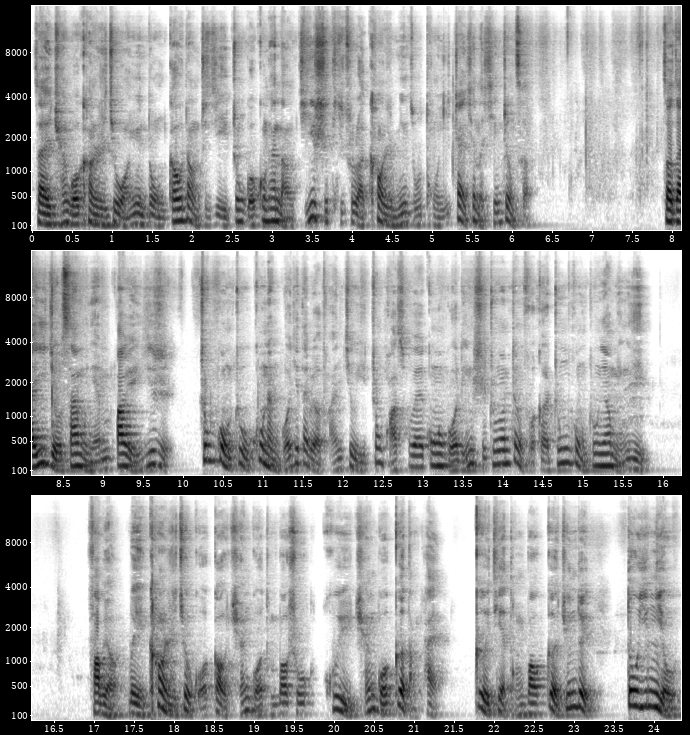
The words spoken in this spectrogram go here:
在全国抗日救亡运动高涨之际，中国共产党及时提出了抗日民族统一战线的新政策。早在1935年8月1日，中共驻共产国际代表团就以中华苏维埃共和国临时中央政府和中共中央名义，发表为抗日救国告全国同胞书，呼吁全国各党派、各界同胞、各军队都应有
